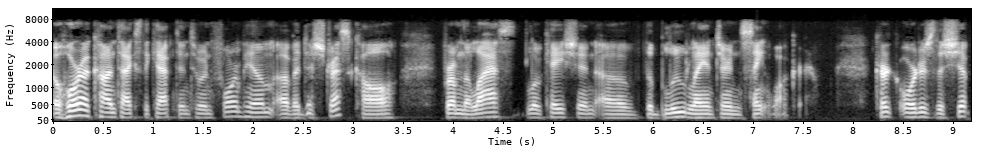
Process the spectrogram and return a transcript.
Uhura contacts the captain to inform him of a distress call from the last location of the Blue Lantern Saint Walker. Kirk orders the ship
